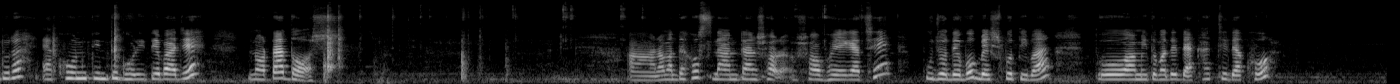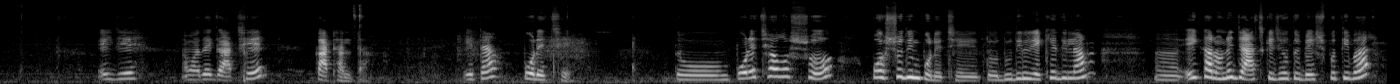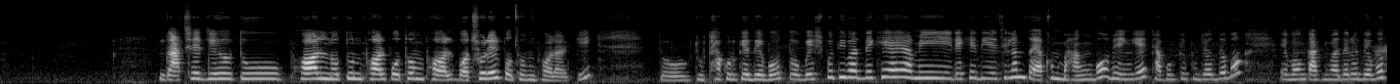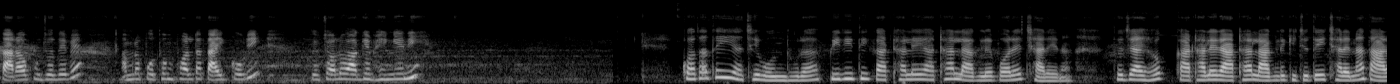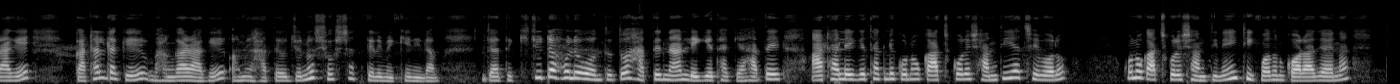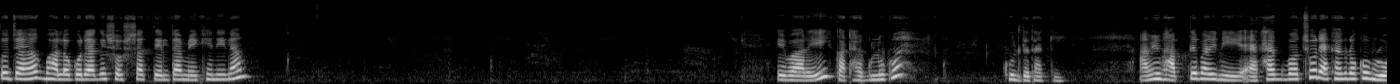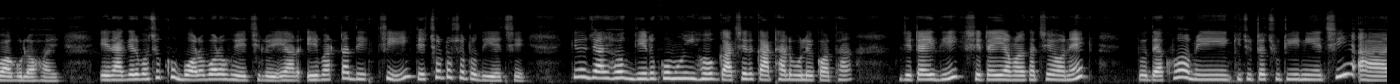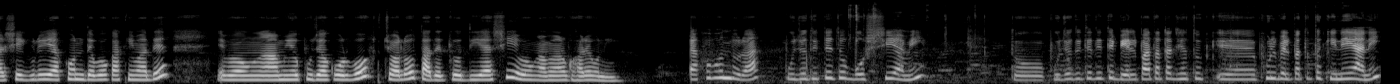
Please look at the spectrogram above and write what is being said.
বন্ধুরা, এখন কিন্তু ঘড়িতে বাজে নটা দশ। আর আমার দেখো, স্নান টান সব হয়ে গেছে। পুজো দেব বৃহস্পতিবার। তো আমি তোমাদের দেখাচ্ছি, দেখো। এই যে আমাদের গাছের কাঁঠালটা, এটা পড়েছে। তো পড়েছে অবশ্য পরশু দিন পড়েছে। তো দুদিন রেখে দিলাম। এই কারণে যে আজকে যেহেতু বৃহস্পতিবার গাছের যেহেতু ফল, নতুন ফল, প্রথম ফল, বছরের প্রথম ফল আর কি, তো একটু ঠাকুরকে দেব। তো বৃহস্পতিবার দেখে আমি রেখে দিয়েছিলাম, তো এখন ভাঙবো, ভেঙে ঠাকুরকে পুজো দেবো এবং কাকিমাদেরও দেবো, তারাও পুজো দেবে। আমরা প্রথম ফলটা তাই করি। তো চলো আগে ভেঙে নিই। কথাতেই আছে বন্ধুরা, পিরিতি কাঁঠালে আঠা লাগলে পরে ছাড়ে না। তো যাই হোক, কাঁঠালের আঠা লাগলে কিছুতেই ছাড়ে না। তার আগে কাঁঠালটাকে ভাঙার আগে আমি হাতের জন্য সর্ষার তেল মেখে নিলাম। যাতে কিছুটা হলেও অন্তত হাতে না লেগে থাকে। হাতে আঠা লেগে থাকলে কোনো কাজ করে শান্তি আছে বলো? কোনো কাজ করে শান্তি নেই, ঠিক মতন করা যায় না। তো যাই হোক, ভালো করে আগে সর্ষার তেলটা মেখে নিলাম। এবার এই কাঁঠালগুলোকে খুলতে থাকি। আমি ভাবতে পারিনি, এক এক বছর এক এক রকম রোয়াগুলো হয়। এর আগের বছর খুব বড় বড় হয়েছিল, আর এবারটা দেখছি যে ছোট ছোট দিয়েছে। কিন্তু যাই হোক, যেরকমই হোক গাছের কাঁঠাল বলে কথা, যেটাই দিক সেটাই আমার কাছে অনেক। তো দেখো, আমি কিছুটা ছুটিয়ে নিয়েছি, আর সেগুলি এখন দেবো কাকিমাদের, এবং আমিও পূজা করব। চলো, তাদেরকেও দিয়ে আসি, এবং আমার ঘরেও নিই। দেখো বন্ধুরা, পুজো দিতে তো বসছি আমি তো পুজো দিতে দিতে বেলপাতাটা যেহেতু ফুল বেলপাতা তো কিনে আনি,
